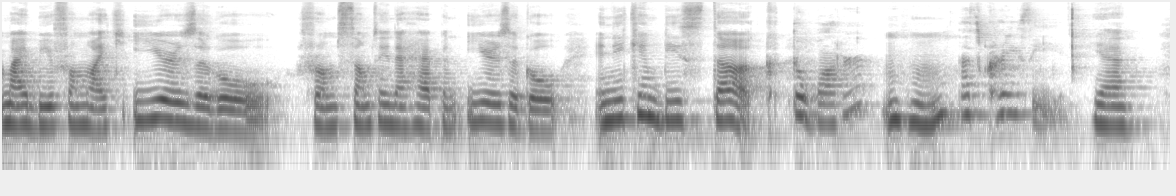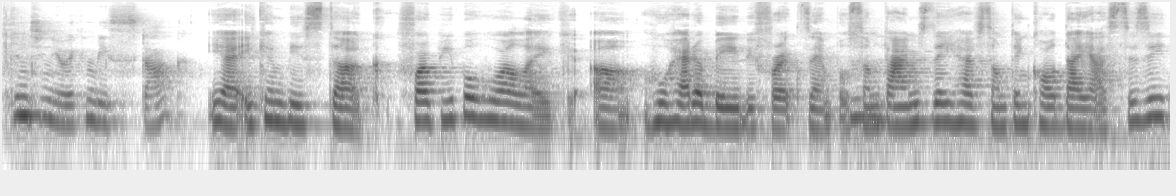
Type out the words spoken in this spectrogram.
might be from like years ago from something that happened years ago and it can be stuck The water? Mm-hmm. That's crazy. yeah Continue. It can be stuck. Yeah it can be stuck. For people who are like um, who had a baby for example sometimes they have something called diastasis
